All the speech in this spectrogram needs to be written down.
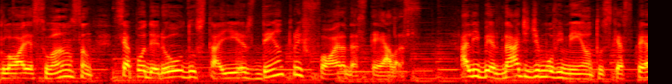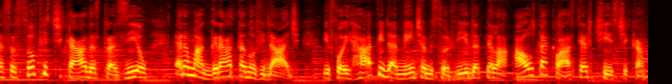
Gloria Swanson se apoderou dos tailleurs dentro e fora das telas. A liberdade de movimentos que as peças sofisticadas traziam era uma grata novidade e foi rapidamente absorvida pela alta classe artística.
